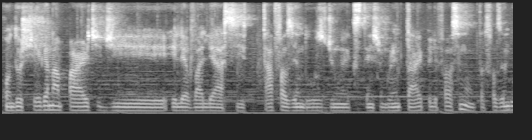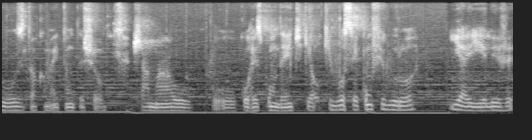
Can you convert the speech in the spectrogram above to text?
Quando chega na parte de ele avaliar se está fazendo uso de um extension green type, ele fala assim, não, está fazendo uso, então calma aí, então deixa eu chamar o, o correspondente, que é o que você configurou e aí ele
